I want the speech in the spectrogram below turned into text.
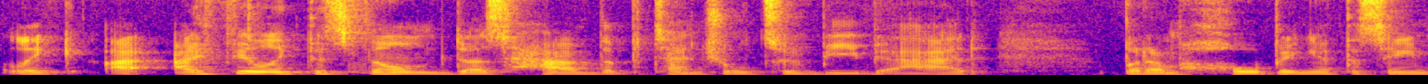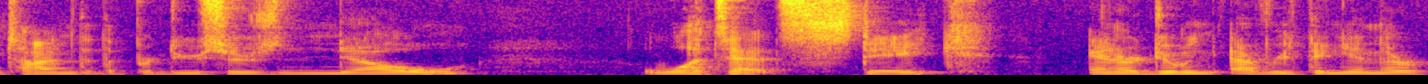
Like, I, I feel like this film does have the potential to be bad, but I'm hoping at the same time that the producers know what's at stake and are doing everything in their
